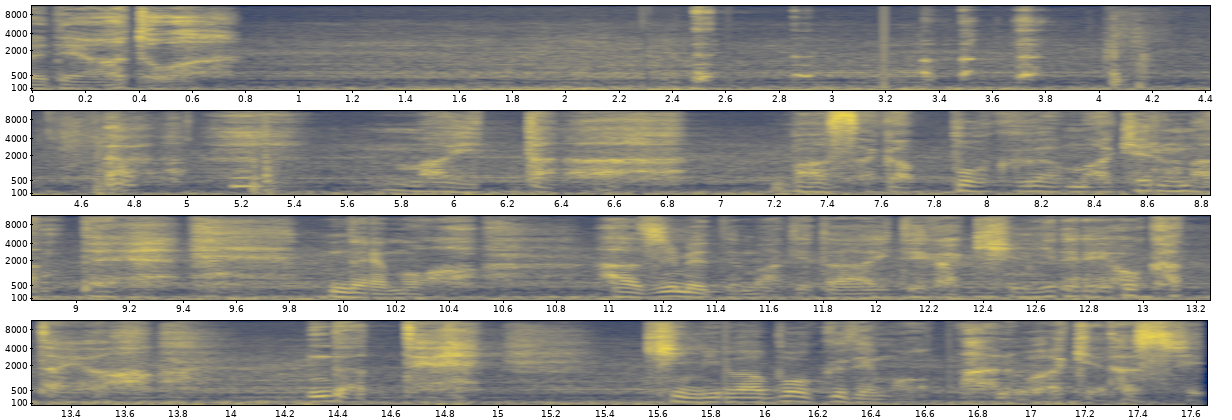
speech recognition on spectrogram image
れであとは。参ったな。まさか僕が負けるなんて。でも初めて負けた相手が君でよかったよ。だって君は僕でもあるわけだし。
